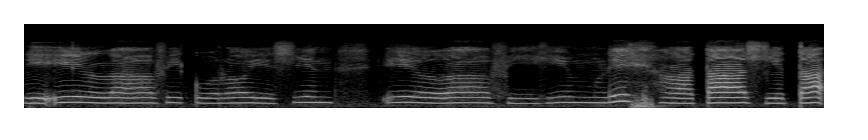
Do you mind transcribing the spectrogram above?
Li'ila fi Quraisyin ila fihim lihata syita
